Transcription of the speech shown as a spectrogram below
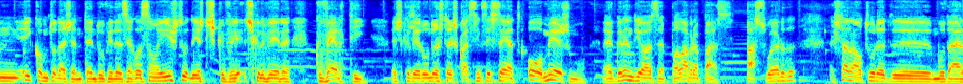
Um, e como toda a gente tem dúvidas em relação a isto, desde escrever, escrever QWERTY, escrever 1, 2, 3, 4, 5, 6, 7, ou mesmo a grandiosa palavra passe, password, está na altura de mudar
